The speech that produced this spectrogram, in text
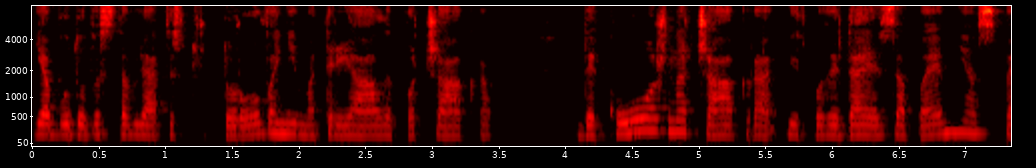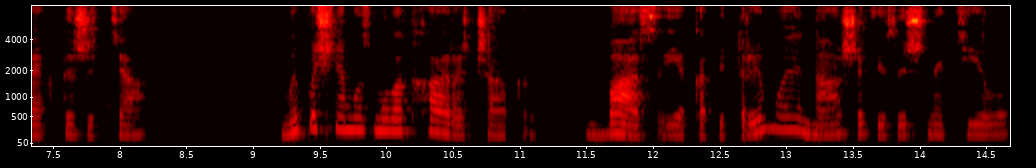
я буду виставляти структуровані матеріали по чакрах, де кожна чакра відповідає за певні аспекти життя. Ми почнемо з Муладхари чакри, бази, яка підтримує наше фізичне тіло,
